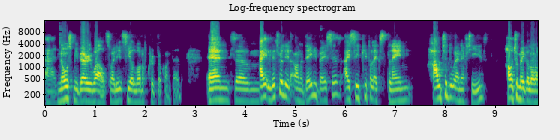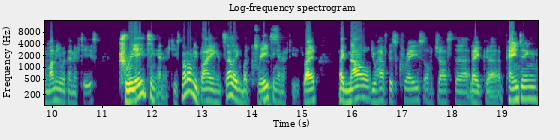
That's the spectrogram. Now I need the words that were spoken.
uh, knows me very well, so I see a lot of crypto content, and um, I literally on a daily basis I see people explain how to do NFTs, how to make a lot of money with NFTs, creating NFTs, not only buying and selling, but creating Jeez. NFTs, right? Like now you have this craze of just uh, like uh, painting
